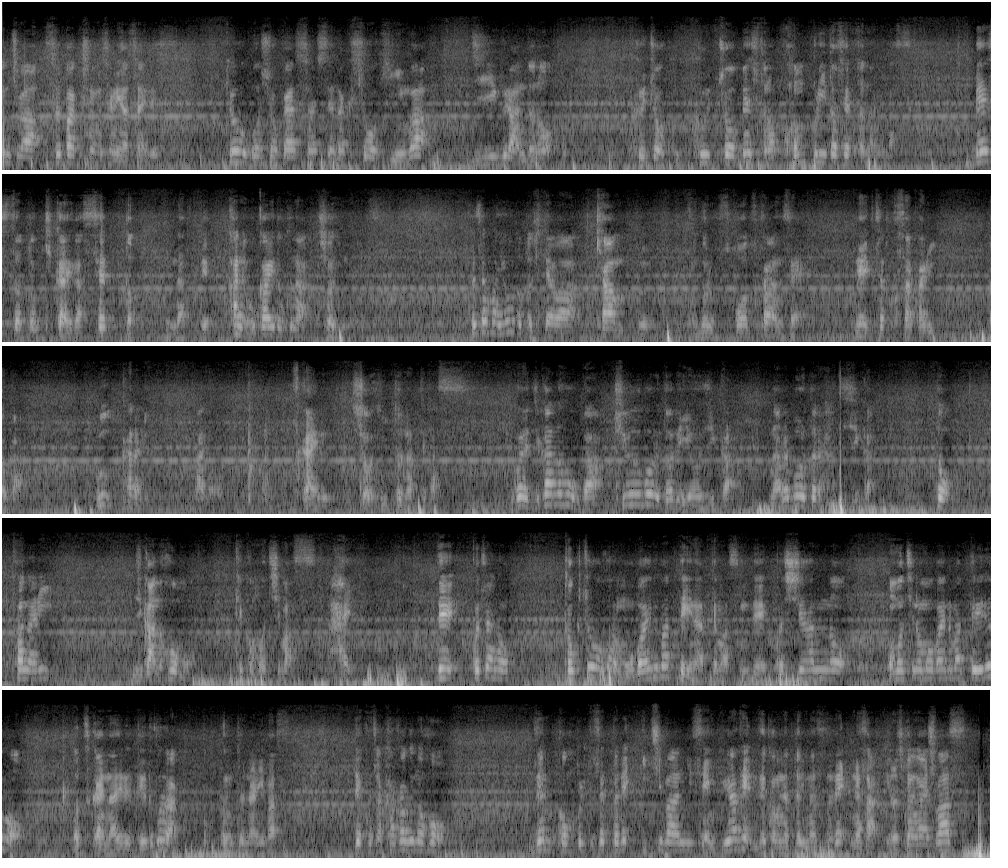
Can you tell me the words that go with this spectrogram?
こんにちは。スーパーアクション娘やすさです。今日ご紹介させていただく商品は G グランドの空調空調ベストのコンプリートセットになります。ベストと機械がセットになってかなりお買い得な商品になります。こちらま用途としてはキャンプゴルフスポーツ観戦でちょっと草刈りとかにかなりあの使える商品となってます。これ時間の方が9ボルトで4時間7ボルトで8時間かなり時間の方も結構持ちます。はい。でこちらの特徴はこのモバイルバッテリーになってますんでこれ市販のお持ちのモバイルバッテリーでもお使いになれるというところがポイントになります。でこちら価格の方全部コンプリートセットで1万2900円税込みになっておりますので皆さんよろしくお願いします。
